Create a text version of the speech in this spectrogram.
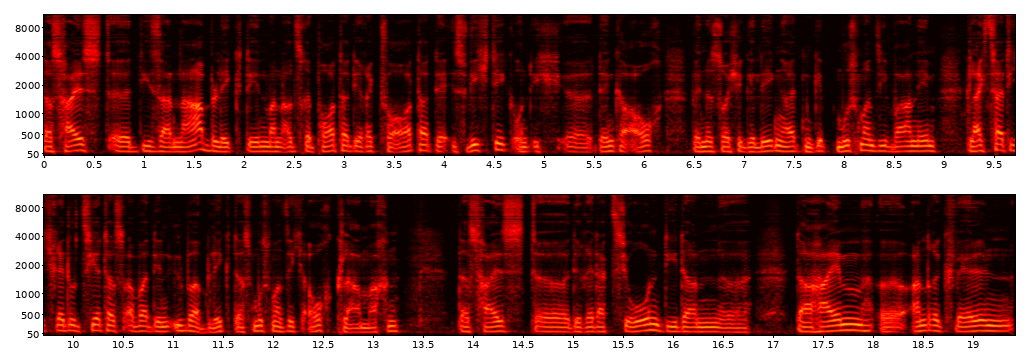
Das heißt, äh, dieser Nahblick, den man als Reporter direkt vor Ort hat, der ist wichtig und ich äh, denke auch, wenn es solche Gelegenheiten gibt, muss man sie wahrnehmen. Gleichzeitig reduziert das aber den Überblick, das muss man sich auch klar machen. Das heißt, äh, die Redaktion, die dann äh, daheim äh, andere Quellen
